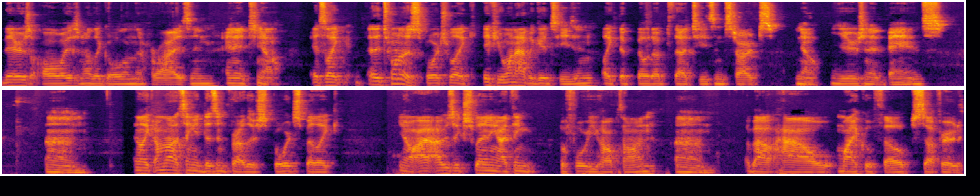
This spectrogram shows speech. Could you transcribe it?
there's always another goal on the horizon. And it's, you know, it's like, it's one of those sports where, like, if you want to have a good season, like the build up to that season starts, you know, years in advance. Um, and like, I'm not saying it doesn't for other sports, but like, you know, I, I was explaining, I think before you hopped on, um, about how Michael Phelps suffered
